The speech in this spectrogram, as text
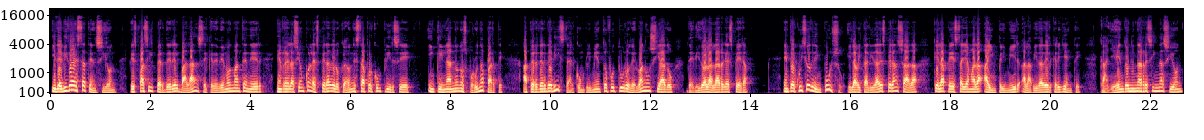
Y debido a esta tensión, es fácil perder el balance que debemos mantener en relación con la espera de lo que aún está por cumplirse, inclinándonos por una parte a perder de vista el cumplimiento futuro de lo anunciado debido a la larga espera, en perjuicio del impulso y la vitalidad esperanzada que la fe está llamada a imprimir a la vida del creyente, cayendo en una resignación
